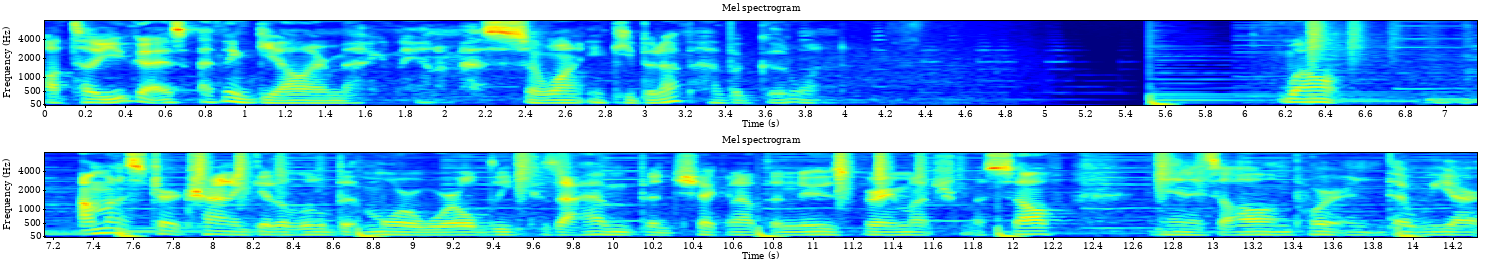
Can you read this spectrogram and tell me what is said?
I'll tell you guys, I think y'all are magnanimous. So why don't you keep it up? Have a good one. Well, I'm going to start trying to get a little bit more worldly because I haven't been checking out the news very much myself. And it's all important that we are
